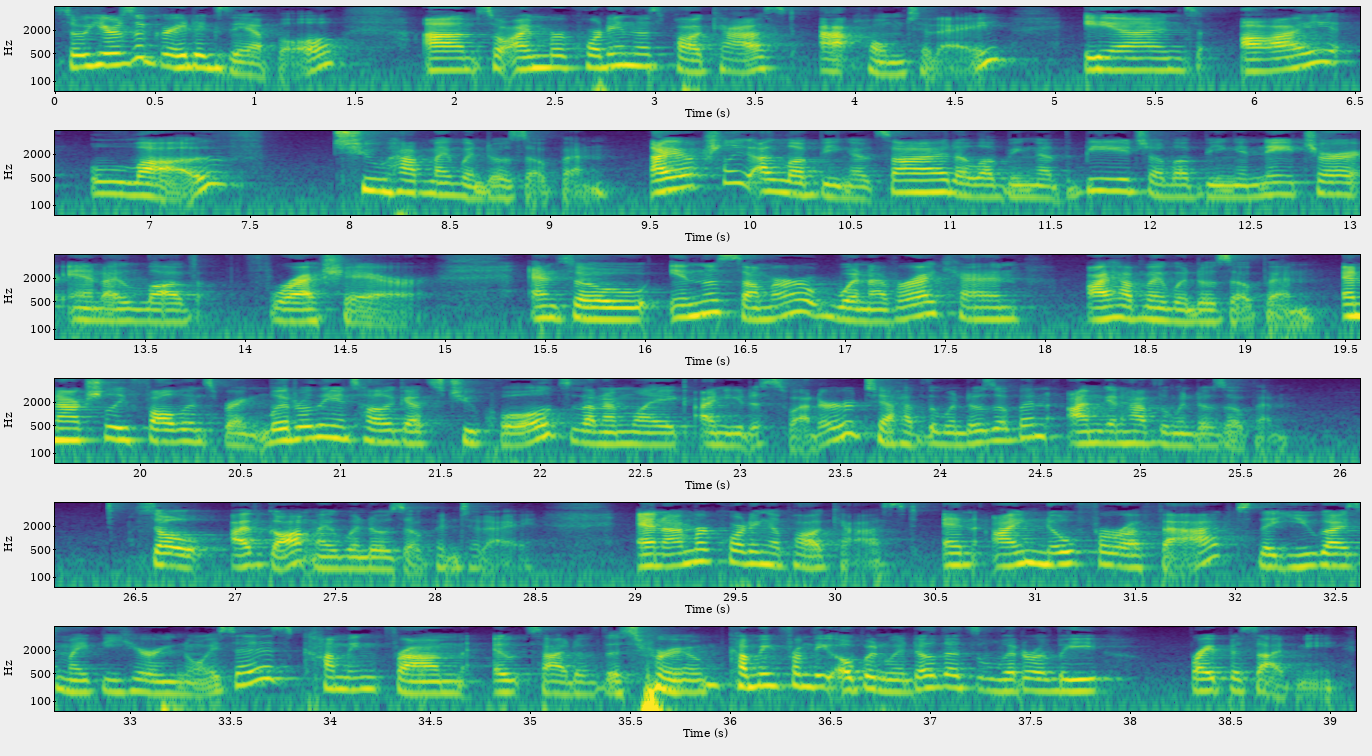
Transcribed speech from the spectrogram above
So here's a great example. Um, so I'm recording this podcast at home today, and I love to have my windows open. I actually I love being outside, I love being at the beach, I love being in nature and I love fresh air. And so in the summer, whenever I can, I have my windows open. And actually fall and spring, literally until it gets too cold, so that I'm like I need a sweater to have the windows open, I'm going to have the windows open. So, I've got my windows open today and I'm recording a podcast. And I know for a fact that you guys might be hearing noises coming from outside of this room, coming from the open window that's literally right beside me.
